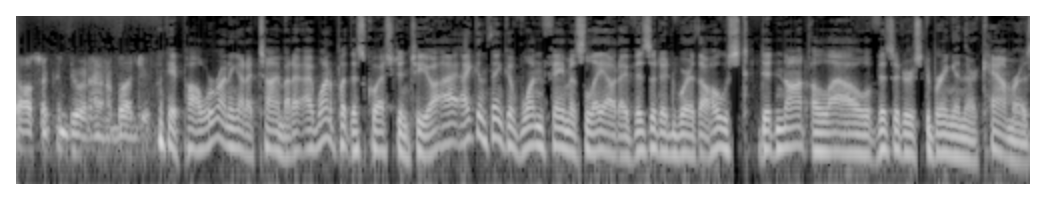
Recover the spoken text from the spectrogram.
also can do it on a budget. Okay, Paul, we're running out of time, but I, I want to put this question to you. I, I can think of one famous layout I visited where the host did not allow visitors to bring in their cameras,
